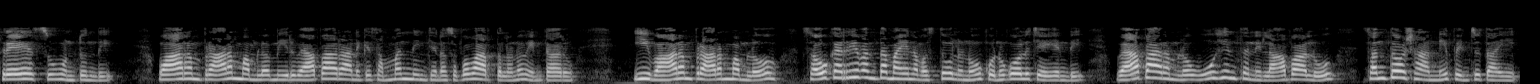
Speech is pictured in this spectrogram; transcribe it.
శ్రేయస్సు ఉంటుంది. వారం ప్రారంభంలో మీరు వ్యాపారానికి సంబంధించిన శుభవార్తలను వింటారు. ఈ వారం ప్రారంభంలో సౌకర్యవంతమైన వస్తువులను కొనుగోలు చేయండి. వ్యాపారంలో ఊహించని లాభాలు సంతోషాన్ని పెంచుతాయి.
